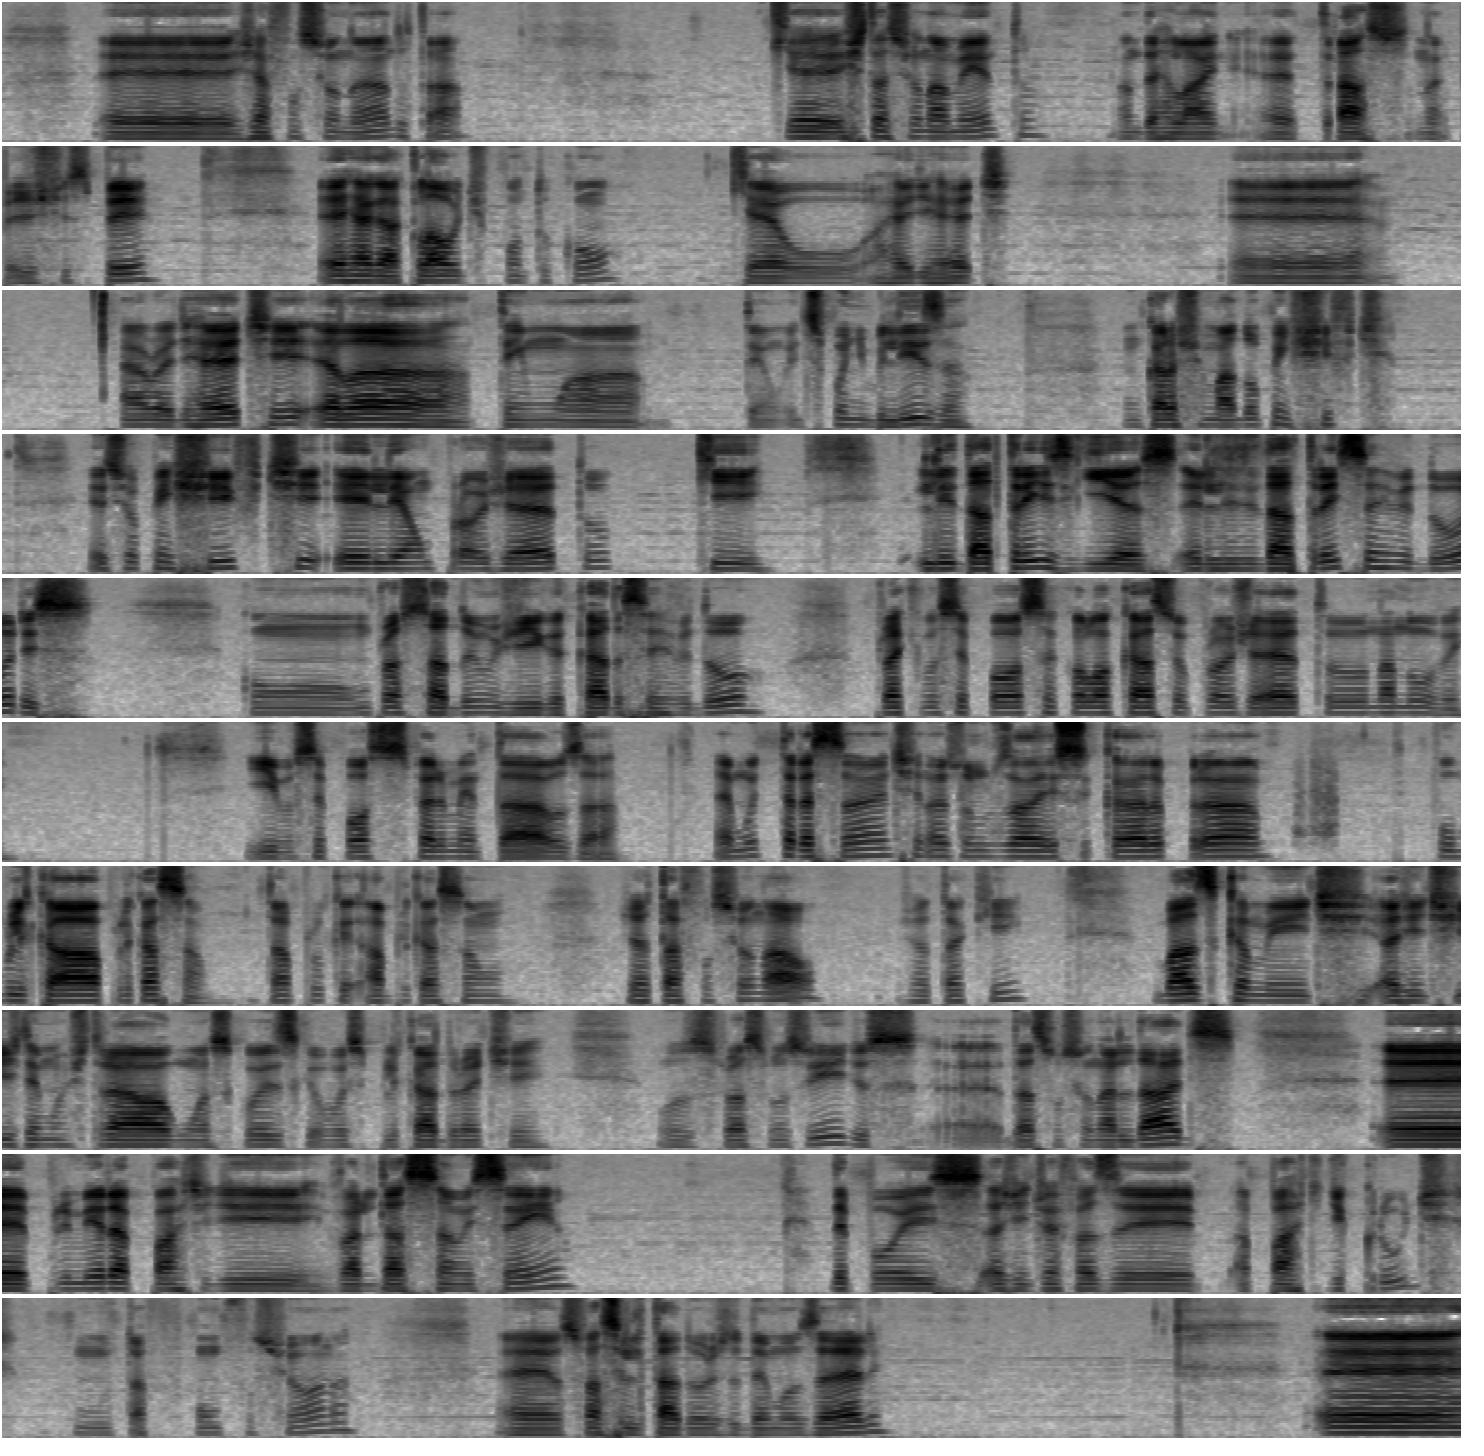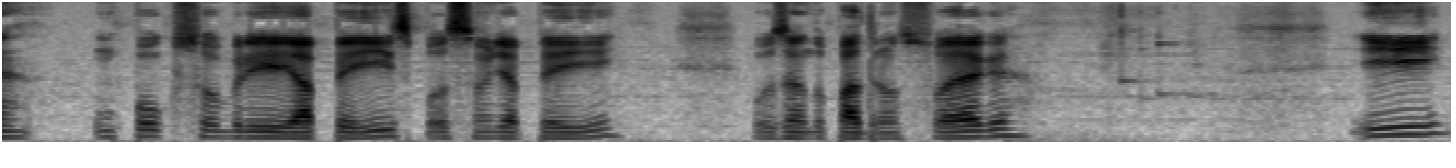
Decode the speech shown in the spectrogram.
é, já funcionando, tá? Que é estacionamento underline é, traço né, pgxp rhcloud.com que é o a Red Hat é, a Red Hat ela tem uma tem, disponibiliza um cara chamado OpenShift. Esse OpenShift ele é um projeto que lhe dá três guias, ele lhe dá três servidores com um processador e 1 GB cada servidor para que você possa colocar seu projeto na nuvem e você possa experimentar usar. É muito interessante, nós vamos usar esse cara para publicar a aplicação. Então a aplicação já está funcional, já está aqui. Basicamente a gente quis demonstrar algumas coisas que eu vou explicar durante os próximos vídeos é, das funcionalidades. É, primeira parte de validação e senha. Depois a gente vai fazer a parte de CRUD, como, tá, como funciona, é, os facilitadores do Demoselle. É, um pouco sobre API, exposição de API, usando o padrão Swagger. E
